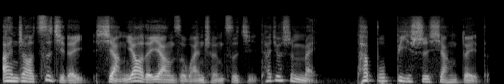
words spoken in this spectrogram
按照自己的想要的样子完成自己，它就是美，它不必是相对的。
